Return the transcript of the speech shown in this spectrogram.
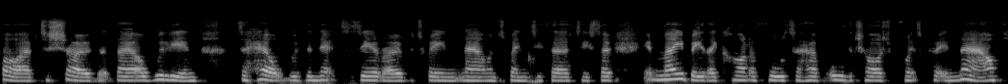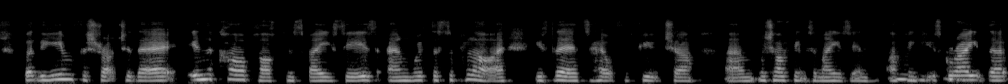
five to show that they are willing to help with the net zero between now and 2030. So it may be they can't afford to have all the charge points put in now, but the infrastructure there in the car parking spaces and with the supply is there to help for future, um, which I think is amazing. I think mm-hmm. it's great that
